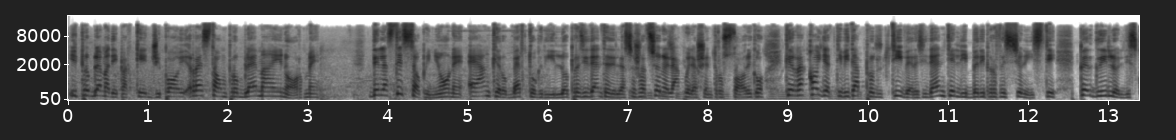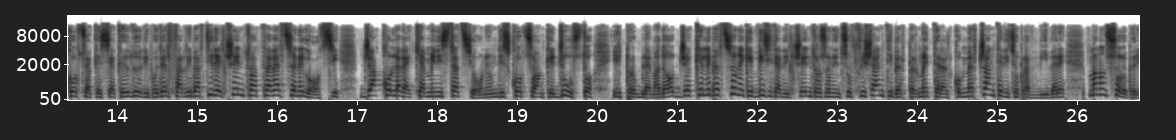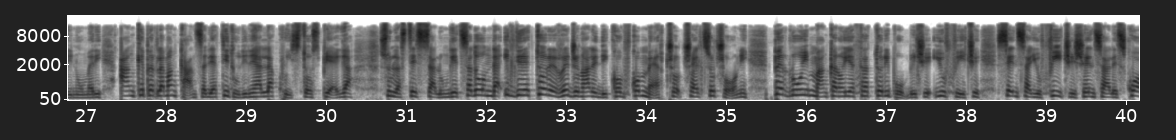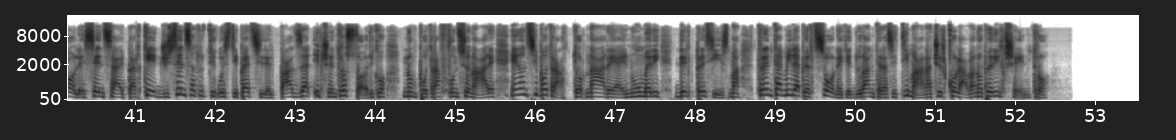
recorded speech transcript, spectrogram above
Il problema dei parcheggi poi resta un problema enorme. Della stessa opinione è anche Roberto Grillo, presidente dell'associazione L'Aquila Centro Storico, che raccoglie attività produttive, residenti e liberi professionisti. Per Grillo il discorso è che si è creduto di poter far ripartire il centro attraverso i negozi, già con la vecchia amministrazione, un discorso anche giusto. Il problema d'oggi è che le persone che visitano il centro sono insufficienti per permettere al commerciante di sopravvivere, ma non solo per i numeri, anche per la mancanza di attitudine all'acquisto, spiega. Sulla stessa lunghezza d'onda il direttore regionale di Confcommercio Celso Cioni. Per lui mancano gli attrattori pubblici, gli uffici. Senza gli uffici, senza le scuole, senza i parcheggi, senza tutti questi pezzi del puzzle, il centro storico non potrà funzionare e non si potrà tornare ai numeri del presisma, 30.000 persone che durante la settimana circolavano per il centro.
